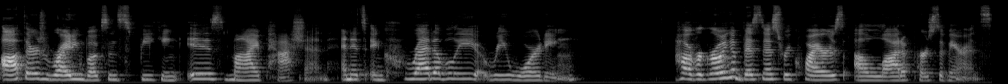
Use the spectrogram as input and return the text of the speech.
authors, writing books, and speaking is my passion, and it's incredibly rewarding. However, growing a business requires a lot of perseverance.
